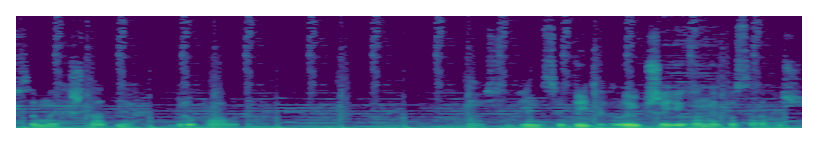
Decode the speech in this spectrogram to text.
в самих штатних дропаутах. Ось він сидить, глибше його не посадиш.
